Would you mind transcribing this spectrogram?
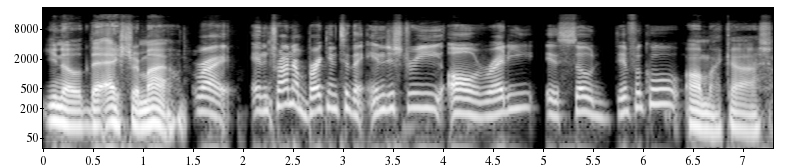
you know the extra mile. Right and trying to break into the industry already is so difficult. Oh my gosh.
